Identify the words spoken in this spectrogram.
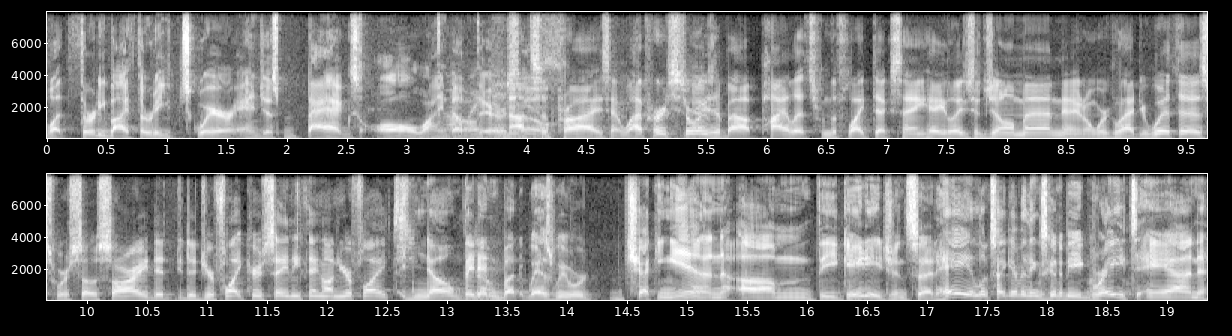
what 30 by 30 square and just bags all lined oh up there. Not so. surprised. And I've heard stories yeah. about pilots from the flight deck saying, "Hey, ladies and gentlemen, you know, we're glad you're with us. We're so sorry." Did did your flight crew say anything on your flights? No, they no? didn't. But as we were checking in, um, the gate agent said, "Hey, it looks like everything's going to be great." And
